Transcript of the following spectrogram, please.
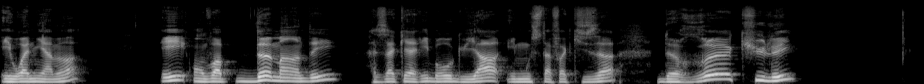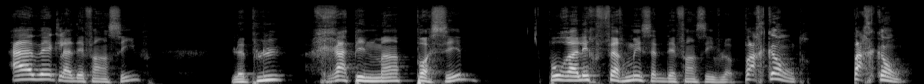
et Wanyama et on va demander à Zachary Broguillard et Mustafa Kiza de reculer avec la défensive le plus rapidement possible pour aller fermer cette défensive-là. Par contre, par contre,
